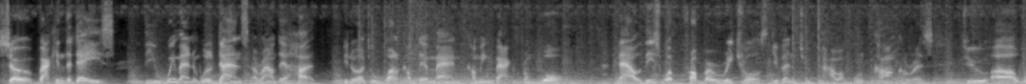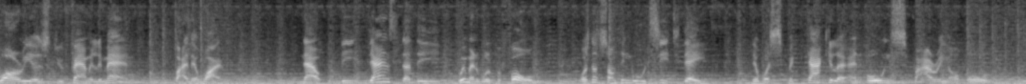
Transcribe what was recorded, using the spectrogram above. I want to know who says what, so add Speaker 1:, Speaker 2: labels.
Speaker 1: So back in the days, the women will dance around their hut in order to welcome their man coming back from war. Now, these were proper rituals given to powerful conquerors, to uh, warriors, to family men by their wife. Now, the dance that the women will perform was not something we would see today. It was spectacular and awe-inspiring of all,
